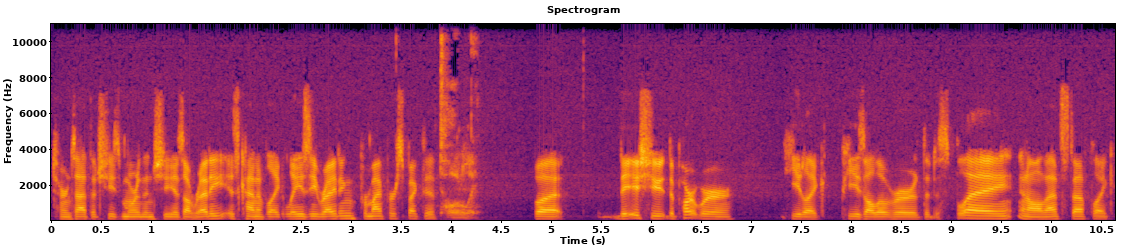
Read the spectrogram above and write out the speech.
turns out that she's more than she is already is kind of like lazy writing from my perspective. Totally but the issue, the part where he like pees all over the display and all that stuff, like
